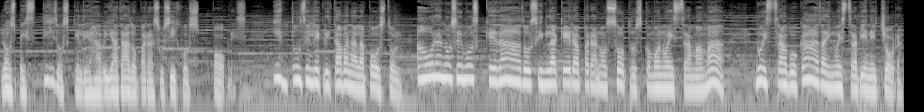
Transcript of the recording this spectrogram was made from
los vestidos que les había dado para sus hijos pobres. Y entonces le gritaban al apóstol, ahora nos hemos quedado sin la que era para nosotros como nuestra mamá, nuestra abogada y nuestra bienhechora.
